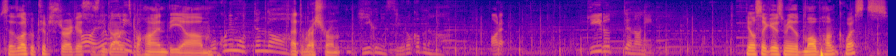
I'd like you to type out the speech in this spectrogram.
So the local tipster, I guess, is the guy that's behind the, um, at the restaurant. He also gives me the mob hunt quests.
